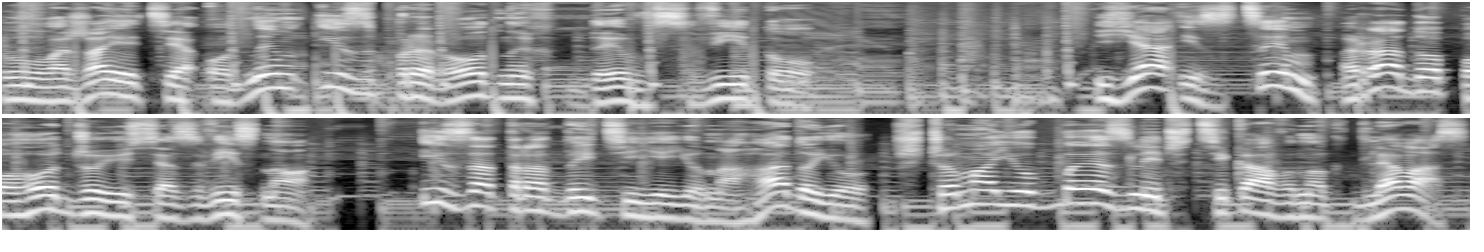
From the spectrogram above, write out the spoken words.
вважається одним із природних див світу. Я із цим радо погоджуюся, звісно. І за традицією нагадую, що маю безліч цікавинок для вас.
